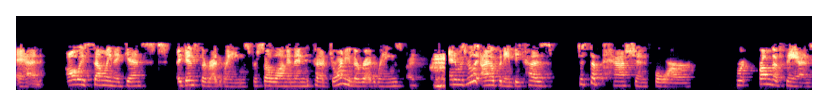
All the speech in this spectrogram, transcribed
and always selling against against the Red Wings for so long, and then kind of joining the Red Wings. Right. And it was really eye opening because just the passion for, for from the fans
